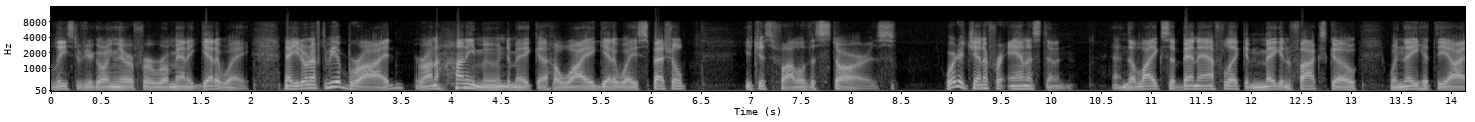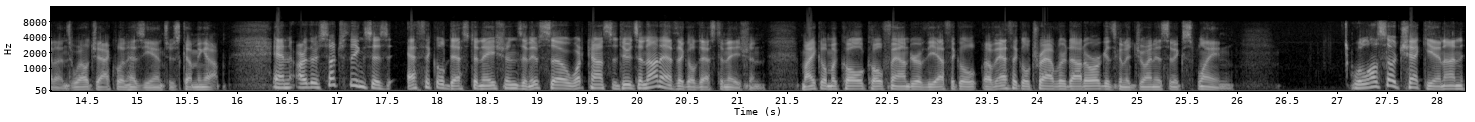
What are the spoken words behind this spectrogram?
At least if you're going there for a romantic getaway. Now, you don't have to be a bride or on a honeymoon to make a Hawaii getaway special. You just follow the stars. Where did Jennifer Aniston and the likes of Ben Affleck and Megan Fox go when they hit the islands? Well, Jacqueline has the answers coming up. And are there such things as ethical destinations? And if so, what constitutes an unethical destination? Michael McColl, co-founder of the ethical of ethicaltraveler.org, is going to join us and explain. We'll also check in on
